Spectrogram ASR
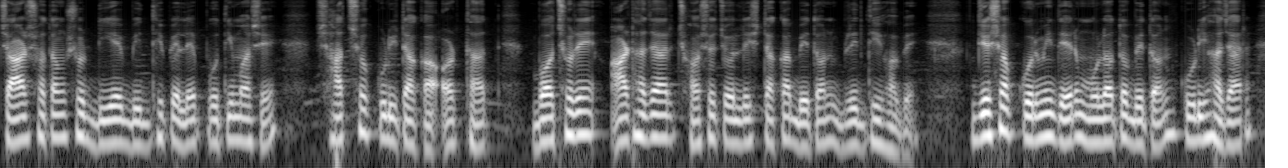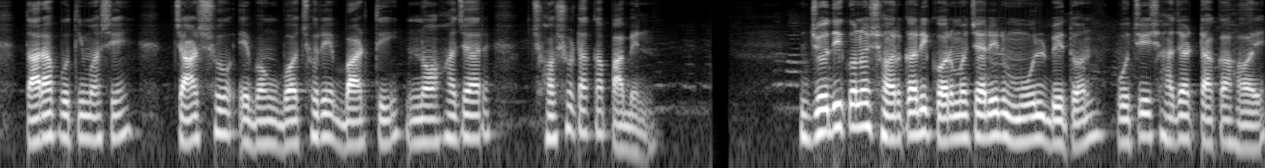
চার শতাংশ ডিএ বৃদ্ধি পেলে প্রতি মাসে সাতশো কুড়ি টাকা, অর্থাৎ বছরে আট হাজার ছশো চল্লিশ টাকা বেতন বৃদ্ধি হবে। যেসব কর্মীদের মূলত বেতন কুড়ি হাজার, তারা প্রতি মাসে চারশো এবং বছরে বাড়তি ন হাজার ছশো টাকা পাবেন। যদি কোনো সরকারি কর্মচারীর মূল বেতন পঁচিশ হাজার টাকা হয়,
